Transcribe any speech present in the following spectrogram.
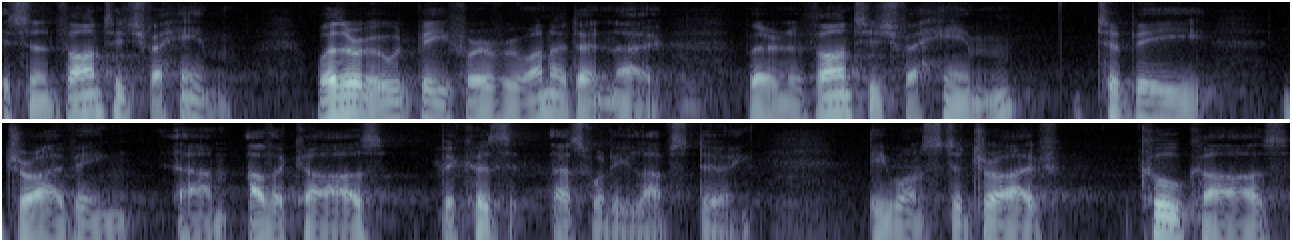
it's an advantage for him. Whether it would be for everyone, I don't know, but an advantage for him to be driving um, other cars because that's what he loves doing he wants to drive cool cars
